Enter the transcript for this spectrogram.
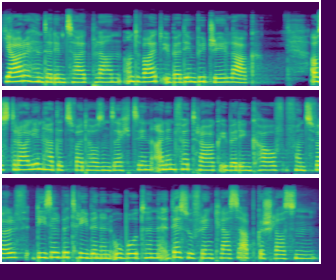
Jahre hinter dem Zeitplan und weit über dem Budget lag. Australien hatte 2016 einen Vertrag über den Kauf von zwölf dieselbetriebenen U-Booten der Suffren-Klasse abgeschlossen.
